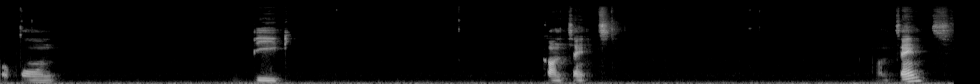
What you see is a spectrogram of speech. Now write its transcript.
open big content. Content.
